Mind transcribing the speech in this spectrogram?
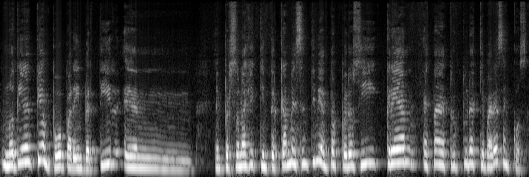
no tienen tiempo para invertir en, en personajes que intercambien sentimientos, pero sí crean estas estructuras que parecen cosas.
